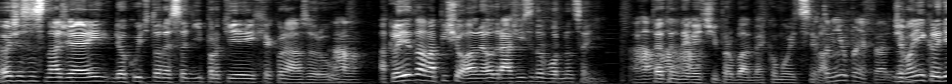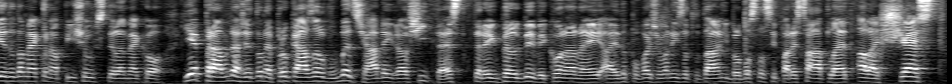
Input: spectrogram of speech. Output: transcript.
Jo, že se snaží, dokud to nesedí proti jejich jako názoru. Aha. A klidně to tam napíšou, ale neodráží se to v hodnocení. Aha, to je ten aha. největší problém, jako můj s nima. To není úplně fér. Že oni klidně to tam jako napíšou stylem jako je pravda, že to neprokázal vůbec žádný další test, který byl kdy vykonaný a je to považovaný za totální blbost asi 50 let, ale 6.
